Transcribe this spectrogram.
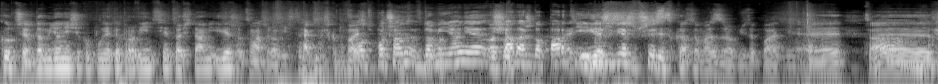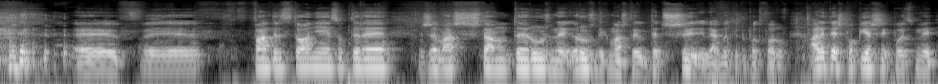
kurczę, w Dominionie się kupuje te prowincje, coś tam i wiesz o co masz robić, tak? Masz kupować... Od początku, w Dominionie Od- siadasz do partii i już wiesz wszystko. co masz zrobić, dokładnie. E, Co? E, e, w, w Thunderstone jest o tyle, że masz tam te różne, różnych masz te, te trzy jakby typy potworów, ale też po pierwszych powiedzmy,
